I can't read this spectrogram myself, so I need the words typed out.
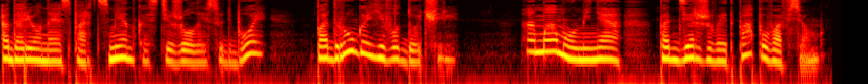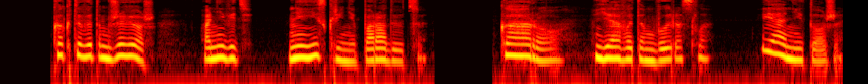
Одаренная спортсменка с тяжелой судьбой — подруга его дочери. А мама у меня поддерживает папу во всем. Как ты в этом живешь? Они ведь не искренне порадуются. Каро, я в этом выросла. И они тоже.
